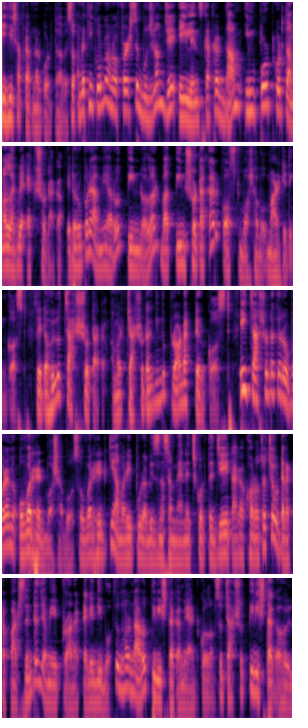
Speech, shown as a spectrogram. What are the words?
এই হিসাবটা আপনার করতে হবে। সো আমরা কি করব? আমরা ফার্স্টে বুঝলাম যে এই লেন্স ক্যাপটার দাম ইম্পোর্ট করতে আমার লাগবে একশো টাকা। এটার উপরে আমি আরও তিন ডলার বা তিনশো টাকার কস্ট বসাবো মার্কেটিং কস্ট তো এটা হলো চারশো টাকা। আমার চারশো টাকা কিন্তু প্রোডাক্টের কস্ট এই চারশো টাকার উপরে আমি ওভারহেড বসাবো। সো ওভারহেড কি? আমার এই পুরো বিজনেসটা ম্যানেজ করতে যে টাকা খরচ হচ্ছে, ওটার একটা পার্সেন্টেজ আমি এই প্রোডাক্টটাকে দিব। তো ধরেন আরও তিরিশ টাকা আমি অ্যাড করলাম সো চারশো তিরিশ টাকা হইল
